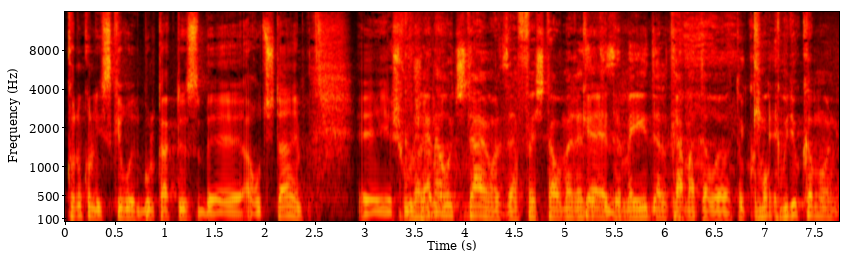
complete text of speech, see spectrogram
קודם כל הזכירו את בול קקטוס בערוץ 2, אה, ישבו כבר אין שם. ערוץ 2, אבל זה יפה שאתה אומר את זה, כן. כי זה מעיד על כמה אתה רואה אותו, כמו- בדיוק כמוני.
